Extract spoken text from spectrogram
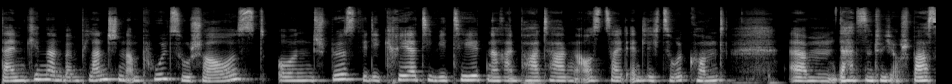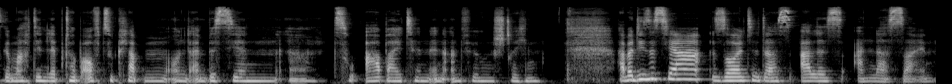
deinen Kindern beim Planschen am Pool zuschaust und spürst, wie die Kreativität nach ein paar Tagen Auszeit endlich zurückkommt, ähm, da hat es natürlich auch Spaß gemacht, den Laptop aufzuklappen und ein bisschen äh, zu arbeiten, in Anführungsstrichen. Aber dieses Jahr sollte das alles anders sein.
